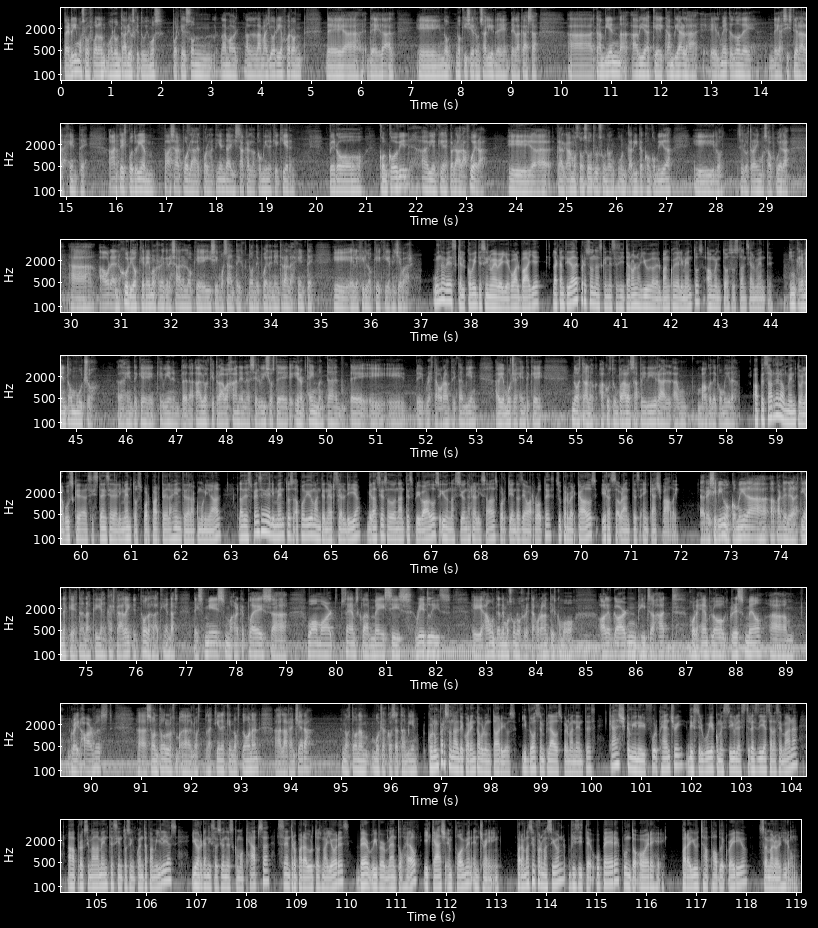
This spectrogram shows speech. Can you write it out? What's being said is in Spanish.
Perdimos los voluntarios que tuvimos porque son la, mayoría fueron de, ah, edad y no, quisieron salir de, la casa. Ah, también había que cambiar el método de, asistir a la gente. Antes podrían pasar por la, por la tienda y sacar la comida que quieren, pero con COVID habían que esperar afuera. Y ah, cargamos nosotros un carrito con comida y se lo traímos afuera. Ah, ahora en julio queremos regresar a lo que hicimos antes, donde pueden entrar la gente y elegir lo que quieren llevar. Una vez que el COVID-19 llegó al valle, la cantidad de personas que necesitaron la ayuda del Banco de Alimentos aumentó sustancialmente. Incrementó mucho a la gente que, que viene, a los que trabajan en los servicios de entertainment y de, restaurante también. Había mucha gente que no están acostumbrados a pedir a un banco de comida. A pesar del aumento en la búsqueda de asistencia de alimentos por parte de la gente de la comunidad, la despensa de alimentos ha podido mantenerse al día gracias a donantes privados y donaciones realizadas por tiendas de abarrotes, supermercados y restaurantes en Cache Valley. Recibimos comida aparte de las tiendas que están aquí en Cache Valley, de todas las tiendas, de Smith's, Marketplace, uh, Walmart, Sam's Club, Macy's, Ridley's, y aún tenemos unos restaurantes como Olive Garden, Pizza Hut, por ejemplo, Gristmill, um, Great Harvest. Uh, son todas uh, las tiendas que nos donan a la ranchera. Nos donan muchas cosas también. Con un personal de 40 voluntarios y dos empleados permanentes, Cash Community Food Pantry distribuye comestibles tres días a la semana a aproximadamente 150 familias y organizaciones como CAPSA, Centro para Adultos Mayores, Bear River Mental Health y Cash Employment and Training. Para más información, visite upr.org. Para Utah Public Radio, soy Manuel Girón.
